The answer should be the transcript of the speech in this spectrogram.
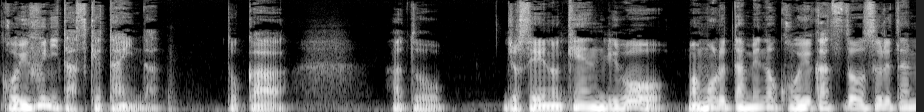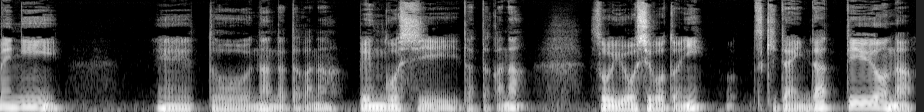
こういうふうに助けたいんだ。とか、あと、女性の権利を守るためのこういう活動をするために、えっ、ー、と、何だったかな弁護士だったかなそういうお仕事に就きたいんだっていうような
